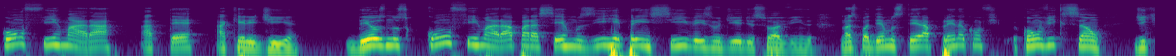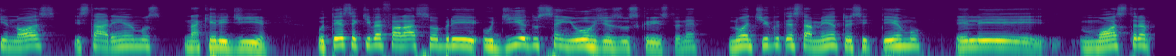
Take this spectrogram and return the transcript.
confirmará até aquele dia. Deus nos confirmará para sermos irrepreensíveis no dia de sua vinda. Nós podemos ter a plena convicção de que nós estaremos naquele dia. O texto aqui vai falar sobre o dia do Senhor Jesus Cristo, né? No Antigo Testamento, esse termo ele mostra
